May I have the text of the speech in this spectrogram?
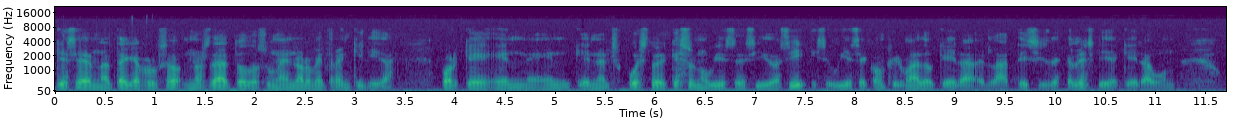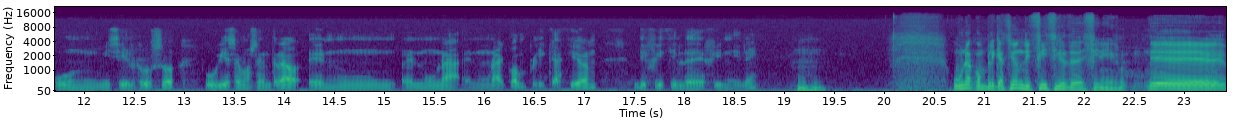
que sea un ataque ruso nos da a todos una enorme tranquilidad, porque en, en, el supuesto de que eso no hubiese sido así y se hubiese confirmado que era la tesis de Zelensky, que era un, un misil ruso, hubiésemos entrado en, en, una, en una complicación difícil de definir. ¿eh? Una complicación difícil de definir. Eh,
